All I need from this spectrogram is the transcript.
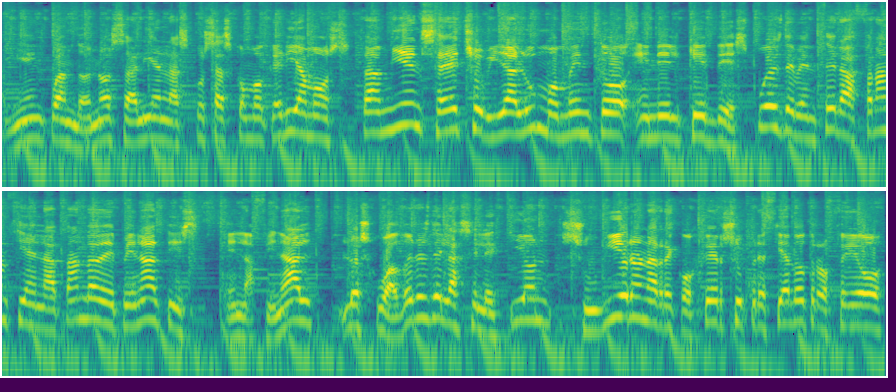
también cuando no salían las cosas como queríamos. También se ha hecho viral un momento en el que después de vencer a Francia en la tanda de penaltis en la final, los jugadores de la selección subieron a recoger su preciado trofeo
